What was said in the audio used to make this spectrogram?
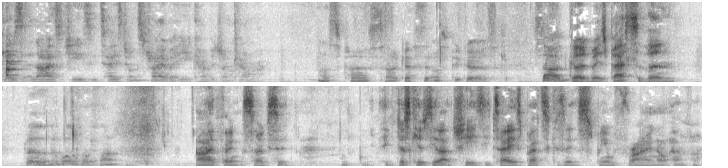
Gives it a nice cheesy taste. Do you want to try a bit of your cabbage on camera? I suppose so. I guess it must be good. It's not good, but it's better than Better than it was last night. I think so. Because it it just gives you that cheesy taste better because it's been frying or whatever.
